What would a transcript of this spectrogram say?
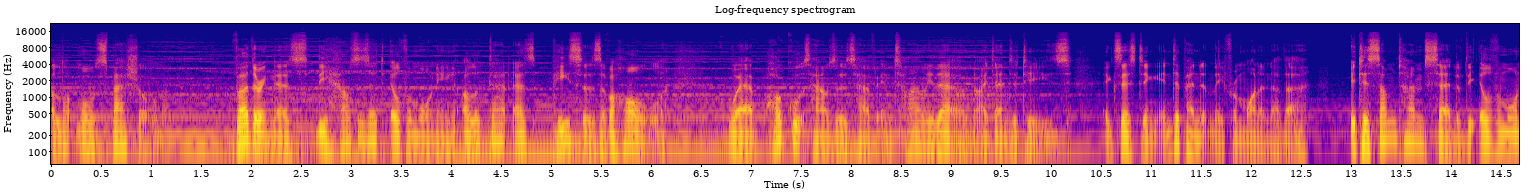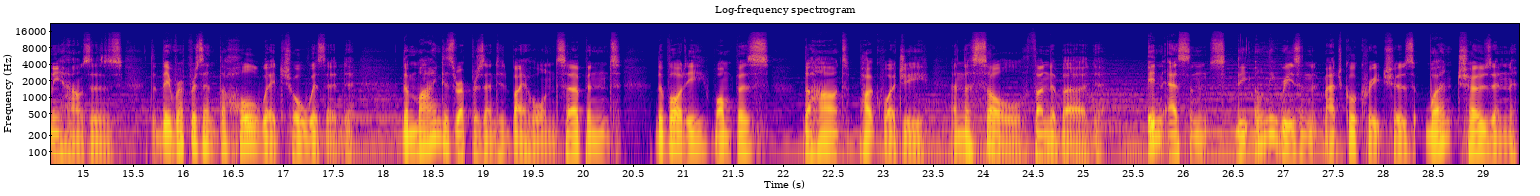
a lot more special. Furthering this, the houses at Ilvermorny are looked at as pieces of a whole, where Hogwarts houses have entirely their own identities, existing independently from one another. It is sometimes said of the Ilvermorny houses that they represent the whole witch or wizard. The mind is represented by Horned Serpent, the body, Wampus, the heart, Pukwudgie, and the soul, Thunderbird. In essence, the only reason that magical creatures weren't chosen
